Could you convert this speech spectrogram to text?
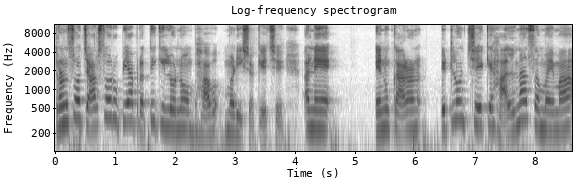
ત્રણસો ચારસો રૂપિયા પ્રતિ કિલોનો ભાવ મળી શકે છે. અને એનું કારણ એટલું જ છે કે હાલના સમયમાં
